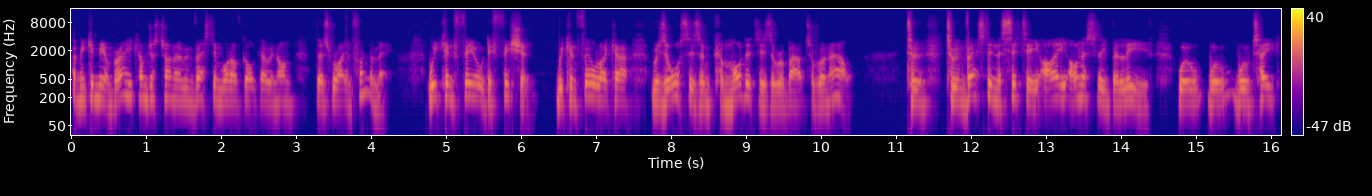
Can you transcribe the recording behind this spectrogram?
I mean, give me a break. I'm just trying to invest in what I've got going on that's right in front of me. We can feel deficient. We can feel like our resources and commodities are about to run out. To, to invest in the city, I honestly believe will, will, will take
